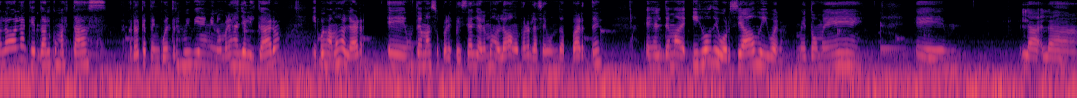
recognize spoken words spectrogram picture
Hola, hola, ¿qué tal? ¿Cómo estás? Espero que te encuentres muy bien. Mi nombre es Angeli Caro y pues vamos a hablar eh, un tema súper especial. Ya lo hemos hablado, vamos para la segunda parte. Es el tema de hijos divorciados y bueno, me tomé eh, la,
